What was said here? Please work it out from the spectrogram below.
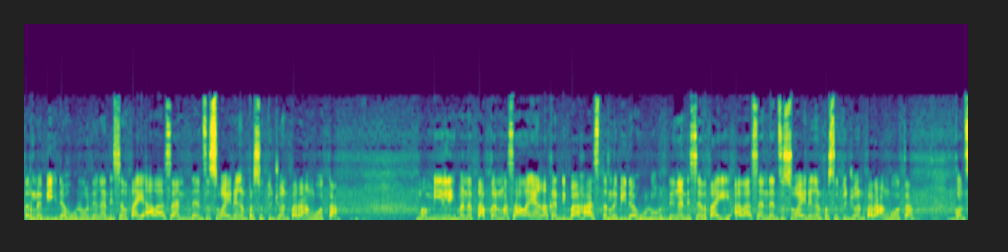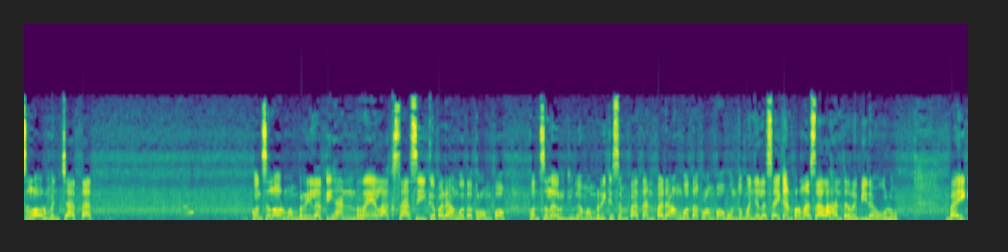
terlebih dahulu dengan disertai alasan dan sesuai dengan persetujuan para anggota. Memilih menetapkan masalah yang akan dibahas terlebih dahulu dengan disertai alasan dan sesuai dengan persetujuan para anggota. Konselor mencatat Konselor memberi latihan relaksasi kepada anggota kelompok. Konselor juga memberi kesempatan pada anggota kelompok untuk menyelesaikan permasalahan terlebih dahulu. Baik,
